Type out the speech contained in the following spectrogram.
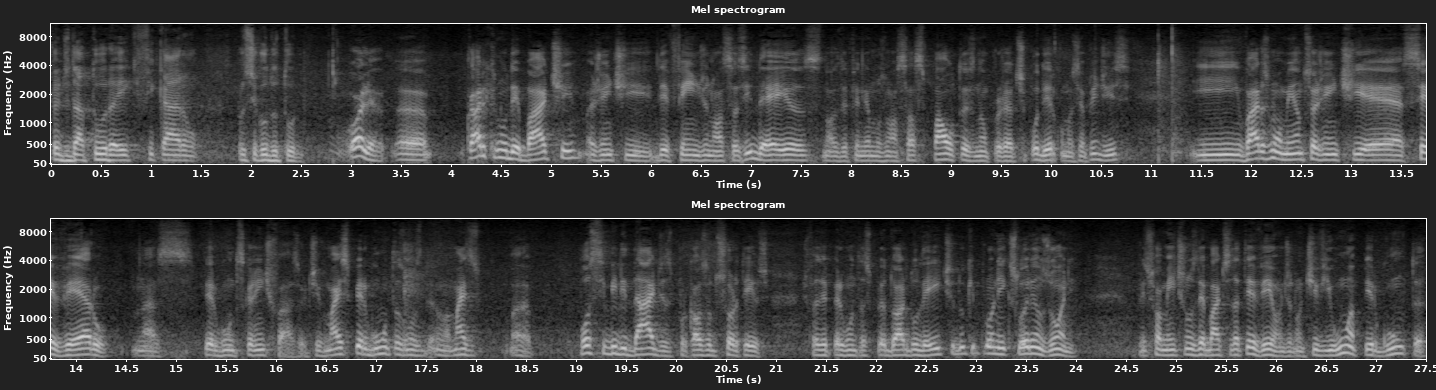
candidatura aí que ficaram para o segundo turno. Olha, uh Claro que no debate a gente defende nossas ideias, nós defendemos nossas pautas, não projetos de poder, como eu sempre disse. E em vários momentos a gente é severo nas perguntas que a gente faz. Eu tive mais perguntas, mais uh, possibilidades por causa dos sorteios de fazer perguntas para o Eduardo Leite do que para o Onix Lorenzoni, principalmente nos debates da TV, onde eu não tive uma pergunta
